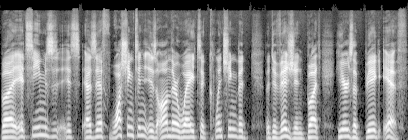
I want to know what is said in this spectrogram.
But it seems it's as if Washington is on their way to clinching the, the division. But here's a big if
